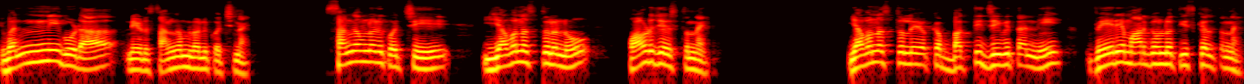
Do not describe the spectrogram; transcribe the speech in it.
ఇవన్నీ కూడా నేడు సంఘంలోనికి వచ్చినాయి. సంఘంలోనికి వచ్చి యవనస్తులను పాడు చేస్తున్నాయి. యవనస్తుల యొక్క భక్తి జీవితాన్ని వేరే మార్గంలో తీసుకెళ్తున్నాయి.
